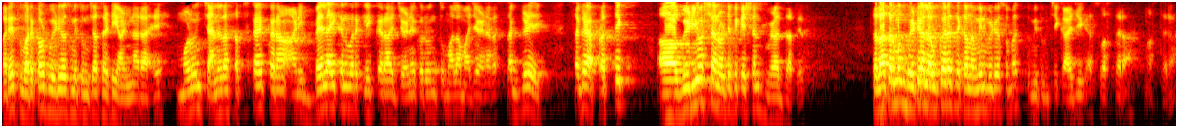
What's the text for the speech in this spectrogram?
बरेच वर्कआउट व्हिडिओज मी तुमच्यासाठी आणणार आहे. म्हणून चॅनलला सबस्क्राईब करा आणि बेल आयकनवर क्लिक करा जेणेकरून तुम्हाला माझ्या येणाऱ्या सगळे सगळ्या प्रत्येक व्हिडिओच्या नोटिफिकेशन मिळत जातील चला तर मग भेटूया लवकरच एका नवीन व्हिडिओ सोबत. तुम्ही तुमची काळजी घ्या. स्वस्त राहा. मस्त राहा.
